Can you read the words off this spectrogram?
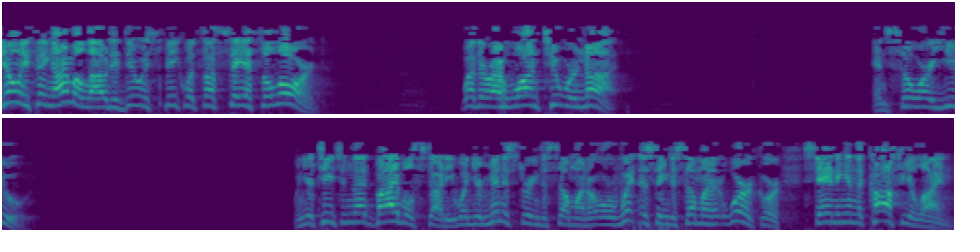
The only thing I'm allowed to do is speak what thus saith the Lord, whether I want to or not and so are you. When you're teaching that Bible study, when you're ministering to someone or, witnessing to someone at work or standing in the coffee line,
